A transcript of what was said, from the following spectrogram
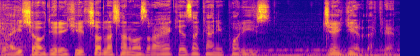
دوایی چاودێرێکی چڕ لەسەر مەزرعەیە کێزەکانی پۆلیس جێگیر دەکرێن.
